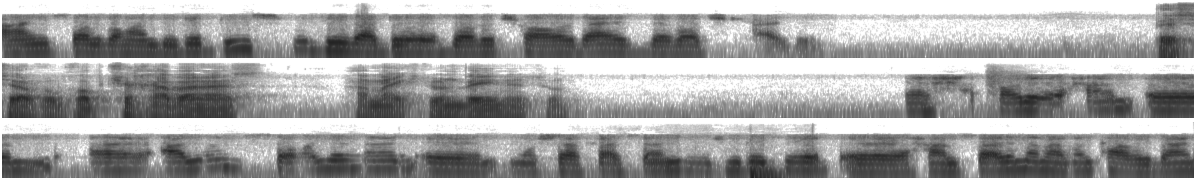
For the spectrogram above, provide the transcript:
پنج سال با هم دیگه دوست بودیم و 2014 ازدواج کردیم. بسیار خوب. خب چه خبر است؟ هم اکنون بینتون. آره هم الان سوال من مشخصا اینجوره که همسر من الان تقریبا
